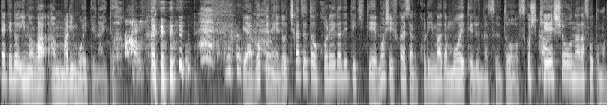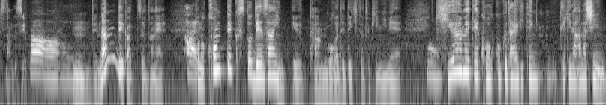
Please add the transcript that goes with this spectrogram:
だけど今はあんまり燃えてないと。はい。いや、僕ね、どっちかというとこれが出てきて、もし深谷さんがこれにまだ燃えてるんだとすると、少し警鐘を鳴らそうと思ってたんですよ。ああ、うん。で、なんでかっつうとね、はい。このコンテクストデザインっていう単語が出てきた時にね、うん。極めて広告代理店的な話に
